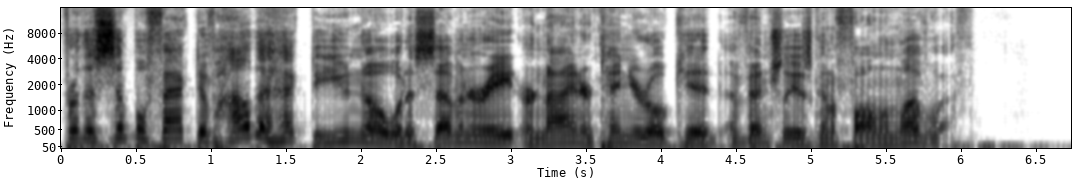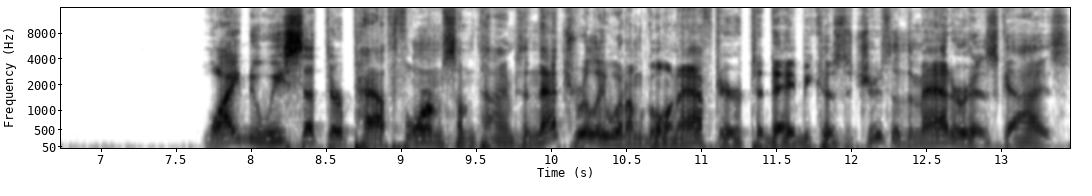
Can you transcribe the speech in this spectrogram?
For the simple fact of how the heck do you know what a seven or eight or nine or 10 year old kid eventually is going to fall in love with? Why do we set their path for them sometimes? And that's really what I'm going after today because the truth of the matter is, guys,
